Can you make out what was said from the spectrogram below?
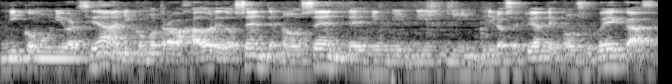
ni como universidad, ni como trabajadores docentes, no docentes, ni, los estudiantes con sus becas,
